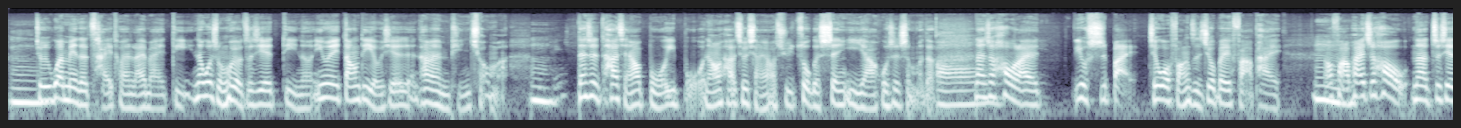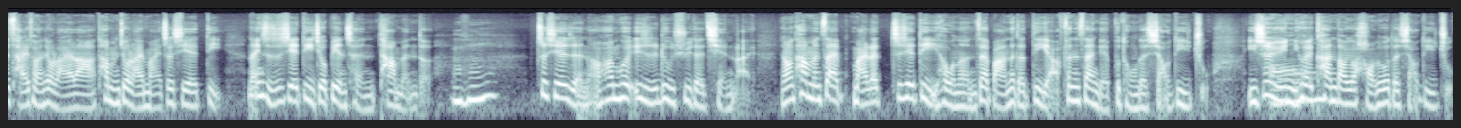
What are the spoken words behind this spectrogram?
嗯，就是外面的财团来买地。那为什么会有这些地呢？因为当地有些人他们很贫穷嘛，嗯，但是他想要搏一搏，然后他就想要去做个生意啊，或是什么的。哦，但是后来又失败，结果房子就被法拍。然后法拍之后，那这些财团就来啦，他们就来买这些地，那因此这些地就变成他们的。嗯哼，这些人啊，他们会一直陆续的前来，然后他们在买了这些地以后呢，你再把那个地啊分散给不同的小地主，以至于你会看到有好多的小地主，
